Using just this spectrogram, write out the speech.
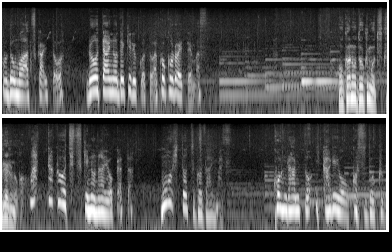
子供扱いとは老体のできることは心得てます他の毒も作れるのか？全く落ち着きのないお方。もう一つございます。混乱と怒りを起こす毒が。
